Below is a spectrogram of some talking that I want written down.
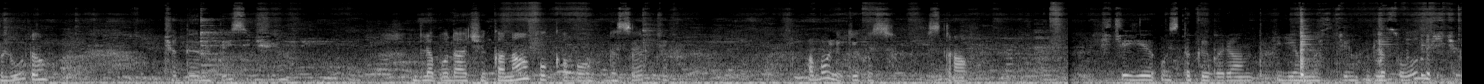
блюдо. 4 тисячі для подачі канапок або десертів, або якихось страв. Ще є ось такий варіант ємності для солодощів.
